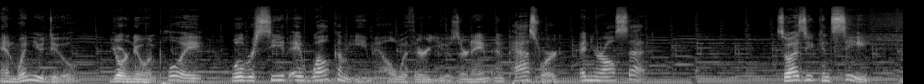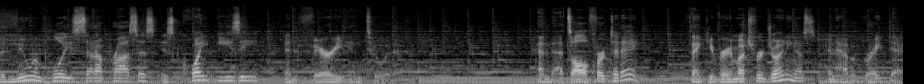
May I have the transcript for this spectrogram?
and when you do, your new employee will receive a welcome email with their username and password, and you're all set. So as you can see, the new employee setup process is quite easy and very intuitive. And that's all for today. Thank you very much for joining us and have a great day.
